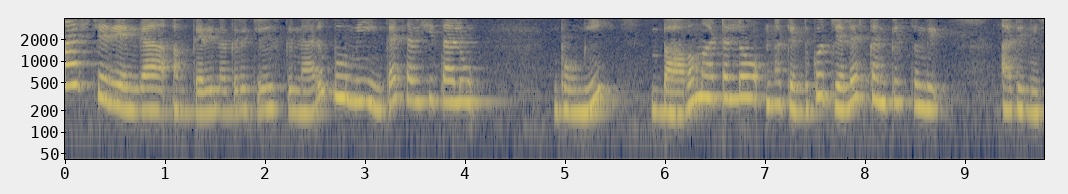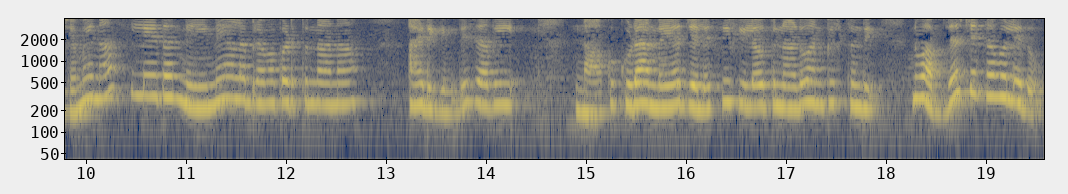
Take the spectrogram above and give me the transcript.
ఆశ్చర్యంగా ఒకరినొకరు చూసుకున్నారు భూమి ఇంకా సవిషితాలు భూమి బావ మాటల్లో నాకెందుకో జెలస్ కనిపిస్తుంది. అది నిజమేనా లేదా నేనే అలా భ్రమపడుతున్నానా? అడిగింది సవి. నాకు కూడా అన్నయ్య జెలసీ ఫీల్ అవుతున్నాడు అనిపిస్తుంది. నువ్వు అబ్జర్వ్ చేసావో లేదు?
